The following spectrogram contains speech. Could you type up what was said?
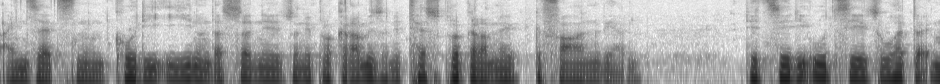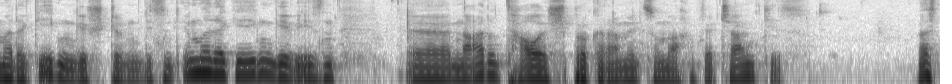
einsetzen und Codein und dass so eine, so eine Programme, so eine Testprogramme gefahren werden. Die CDU, CSU hat da immer dagegen gestimmt. Die sind immer dagegen gewesen, äh, Nadeltauschprogramme zu machen für Junkies. Was?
